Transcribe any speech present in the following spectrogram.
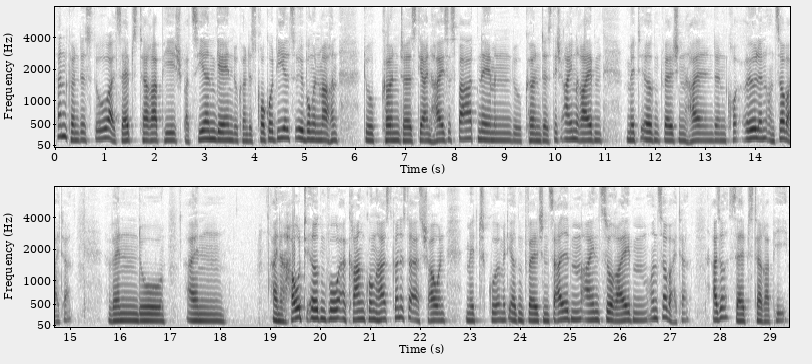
dann könntest du als Selbsttherapie spazieren gehen, du könntest Krokodilsübungen machen, du könntest dir ein heißes Bad nehmen, du könntest dich einreiben mit irgendwelchen heilenden Ölen und so weiter. Wenn du ein, eine Haut irgendwo Erkrankung hast, könntest du erst schauen, mit, mit irgendwelchen Salben einzureiben und so weiter. Also Selbsttherapie.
